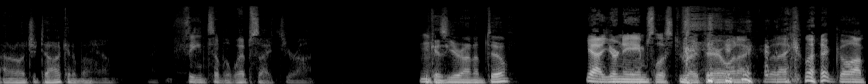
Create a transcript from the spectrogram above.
I don't know what you're talking about Yeah, I've seen some of the websites you're on. because you're on them too. Yeah, your name's listed right there when I when I, when I go on.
